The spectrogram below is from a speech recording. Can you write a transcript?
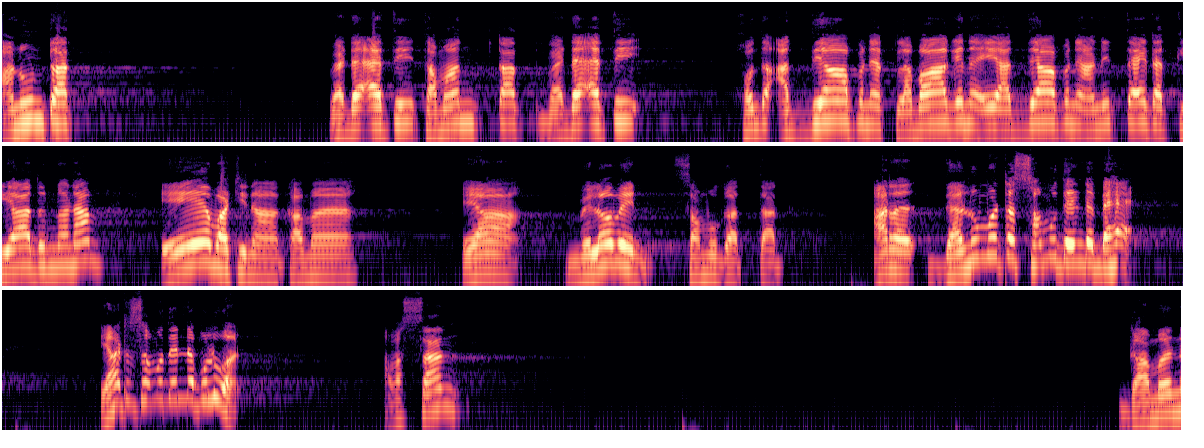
අනුන්ටත් වැඩ ඇති තමන්ටත් වැඩ ඇති හොඳ අධ්‍යාපනයක් ලබාගෙන ඒ අධ්‍යාපනය අනිත් අයටත් කියා දුන්න නම් ඒ වටිනාකම එයා මෙලොවෙන් සමුගත්තත් අර දැනුමට සමු දෙෙන්ට බැහැ. එයට සමු දෙන්න පුළුවන්. අවස්සන් ගමන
